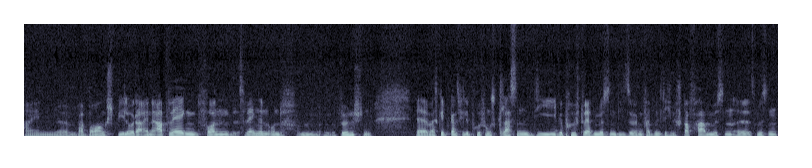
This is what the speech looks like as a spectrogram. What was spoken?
ein Babonspiel oder eine Abwägen von Zwängen und Wünschen. Ähm, es gibt ganz viele Prüfungsklassen, die geprüft werden müssen, die so einen verbindlichen Stoff haben müssen. Äh, es müssen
